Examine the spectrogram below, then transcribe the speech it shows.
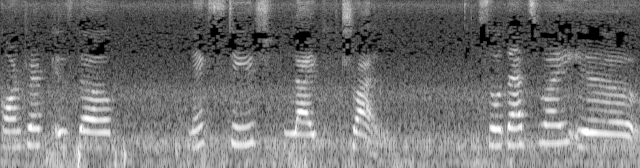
contract is the next stage like trial. So that's why uh,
